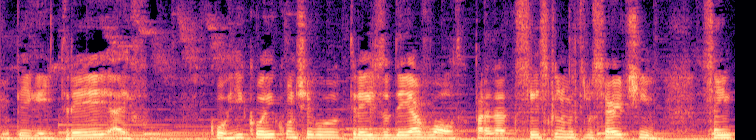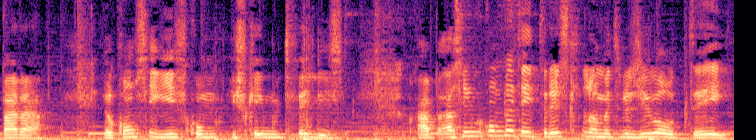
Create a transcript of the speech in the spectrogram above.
Eu peguei 3, aí corri, corri, quando chegou 3 eu dei a volta para dar 6 km certinho, sem parar. Eu consegui e fiquei muito feliz. Assim que eu completei 3 km e voltei,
